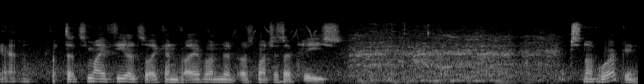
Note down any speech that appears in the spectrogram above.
Yeah, but that's my field, so I can drive on it as much as I please. It's not working.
